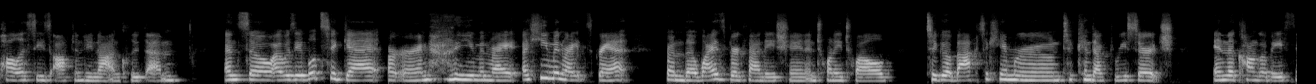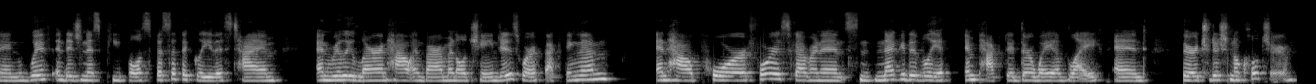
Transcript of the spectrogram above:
policies often do not include them. And so I was able to get or earn a human right a human rights grant from the Weissberg Foundation in 2012 to go back to Cameroon to conduct research in the Congo Basin with indigenous people specifically this time and really learn how environmental changes were affecting them and how poor forest governance negatively impacted their way of life and their traditional culture.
